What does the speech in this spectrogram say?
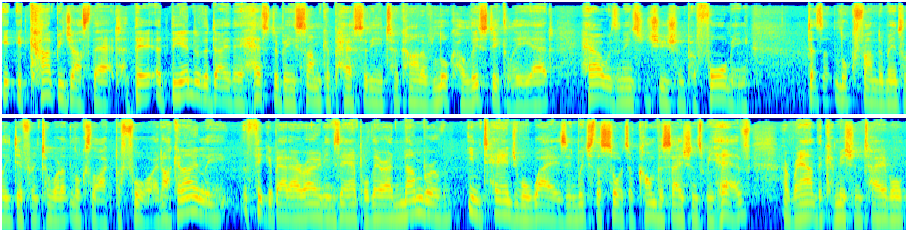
it, it can't be just that. There, at the end of the day, there has to be some capacity to kind of look holistically at how is an institution performing does it look fundamentally different to what it looks like before? And I can only think about our own example. There are a number of intangible ways in which the sorts of conversations we have around the commission table,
